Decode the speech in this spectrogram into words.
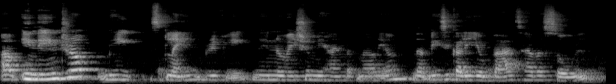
Um, in the intro, we explained briefly the innovation behind Bagmaleon. That basically your bags have a soul,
